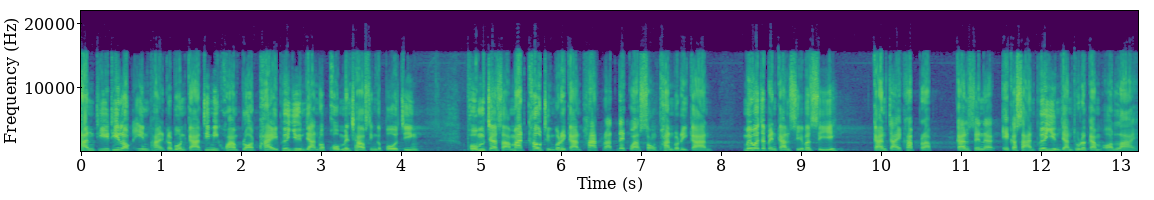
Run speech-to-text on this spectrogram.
ทันทีที่ล็อกอินผ่านกระบวนการที่มีความปลอดภัย เพื่อยืนยันว่าผมเป็นชาวสิงคโปร์จริง ผมจะสามารถเข้าถึงบริการภาครัฐได้กว่า 2,000 บริการ ไม่ว่าจะเป็นการเสียภาษี การจ่ายค่าปรับ การเซ็นเอกสารเพื่อยืนยันธุรกรรมออนไลน์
